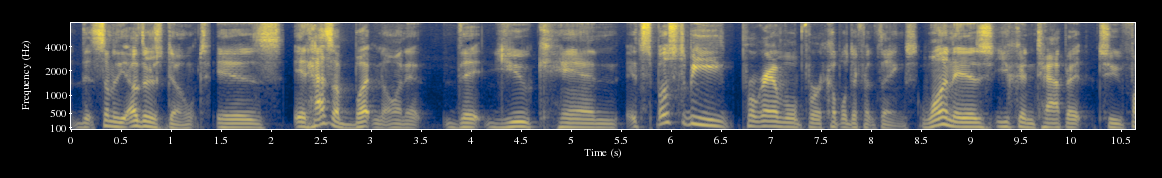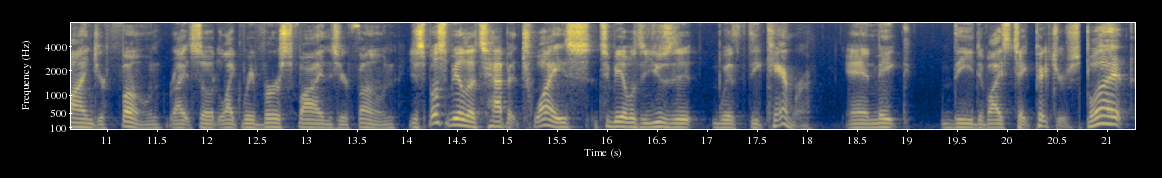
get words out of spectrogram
that some of the others don't is it has a button on it that you can it's supposed to be programmable for a couple different things one is you can tap it to find your phone right so it like reverse finds your phone you're supposed to be able to tap it twice to be able to use it with the camera and make the device take pictures but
